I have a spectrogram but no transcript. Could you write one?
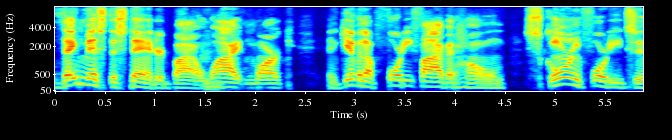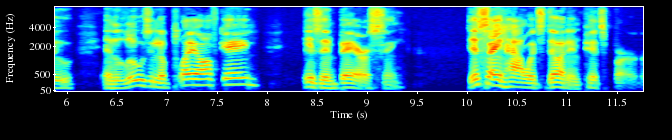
they missed the standard by a wide mark and giving up 45 at home, scoring 42, and losing the playoff game is embarrassing. This ain't how it's done in Pittsburgh.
